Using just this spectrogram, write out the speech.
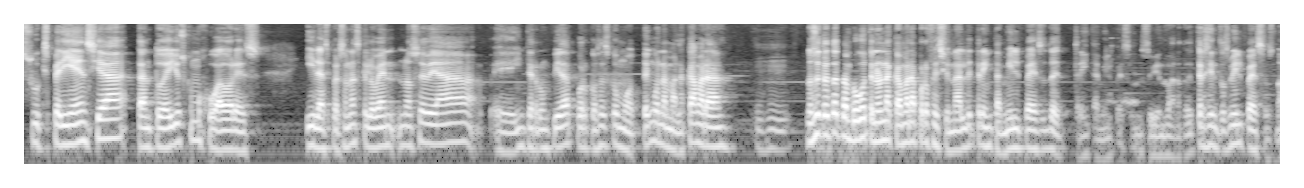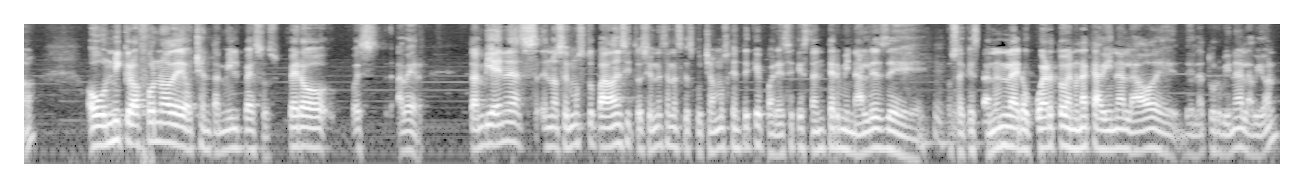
su experiencia, tanto ellos como jugadores y las personas que lo ven, no se vea eh, interrumpida por cosas como tengo una mala cámara. No se trata tampoco de tener una cámara profesional de 30 mil pesos, de 30 mil pesos, no estoy viendo barato, de 300 mil pesos, ¿no? O un micrófono de 80 mil pesos. Pero, pues, a ver, también nos hemos topado en situaciones en las que escuchamos gente que parece que está en terminales de, o sea, que están en el aeropuerto, en una cabina al lado de, de la turbina del avión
